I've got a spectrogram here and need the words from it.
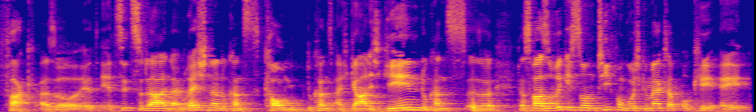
fuck, also jetzt, jetzt, sitzt du da in deinem Rechner, du kannst kaum, du kannst eigentlich gar nicht gehen, du kannst, also das war so wirklich so ein Tiefpunkt, wo ich gemerkt habe, okay, ey,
